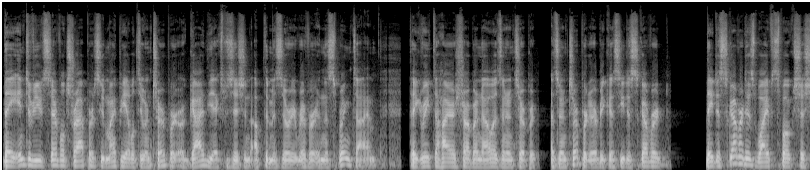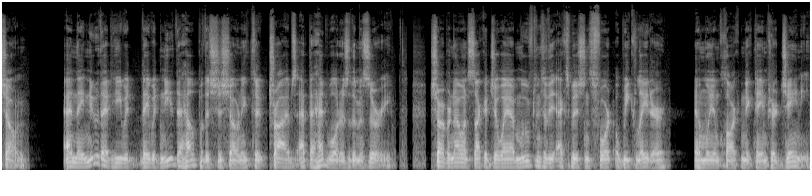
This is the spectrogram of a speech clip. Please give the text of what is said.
They interviewed several trappers who might be able to interpret or guide the expedition up the Missouri River in the springtime. They agreed to hire Charbonneau as an interpret as an interpreter because he discovered they discovered his wife spoke Shoshone and they knew that he would they would need the help of the Shoshone to tribes at the headwaters of the Missouri. Charbonneau and Sacagawea moved into the expedition's fort a week later, and William Clark nicknamed her Janie.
